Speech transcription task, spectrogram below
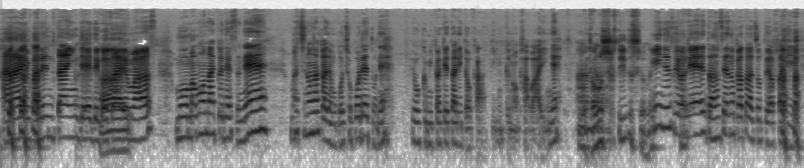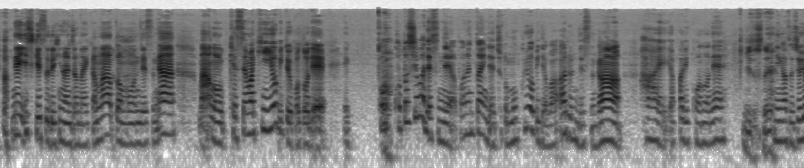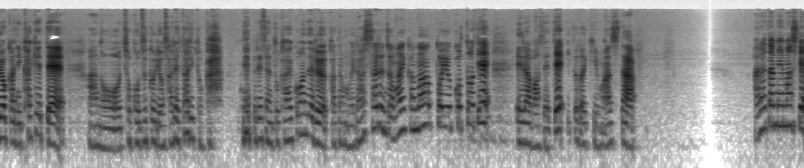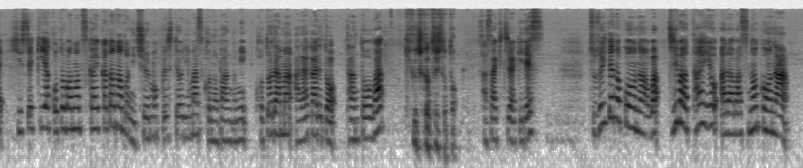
はいバレンタインデーでございます。もう間もなくですね。街の中でもこうチョコレートねよく見かけたりとかピンクの可愛いね。楽しくていいですよね。いいですよね、はい、男性の方はちょっとやっぱりね 意識する日なんじゃないかなと思うんですがまああの決戦は金曜日ということでえ今年はですねバレンタインデーちょっと木曜日ではあるんですがはいやっぱりこのねいいですね。2月14日にかけてあのチョコ作りをされたりとかね、プレゼント買い込んでる方もいらっしゃるんじゃないかなということで選ばせていただきました改めまして筆跡や言葉の使い方などに注目しておりますこの番組言霊アラガルト担当は菊池勝人と。佐々木千秋です。続いてのコーナーは字は体を表すのコーナー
